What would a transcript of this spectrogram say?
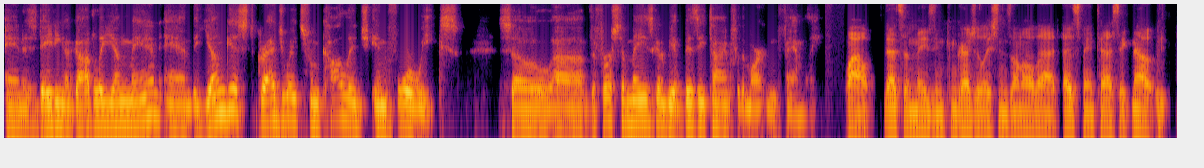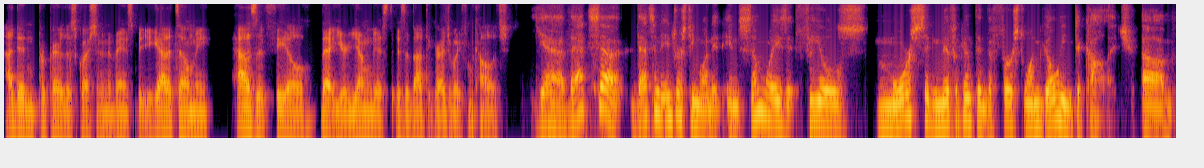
and is dating a godly young man. And the youngest graduates from college in four weeks. So uh, the first of May is going to be a busy time for the Martin family. Wow, that's amazing. Congratulations on all that. That's fantastic. Now, I didn't prepare this question in advance, but you got to tell me how does it feel that your youngest is about to graduate from college? Yeah, that's uh that's an interesting one. It, in some ways, it feels more significant than the first one going to college. Um,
